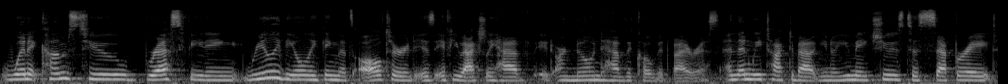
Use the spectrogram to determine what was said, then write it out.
when it comes to breastfeeding, really the only thing that's altered is if you actually have are known to have the COVID virus. And then we talked about, you know, you may choose to separate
